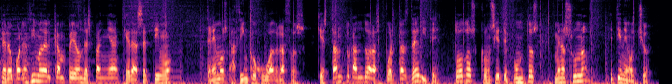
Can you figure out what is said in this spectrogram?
Pero por encima del campeón de España, que era séptimo, tenemos a cinco jugadorazos que están tocando a las puertas de élite, todos con 7 puntos, menos uno que tiene 8.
